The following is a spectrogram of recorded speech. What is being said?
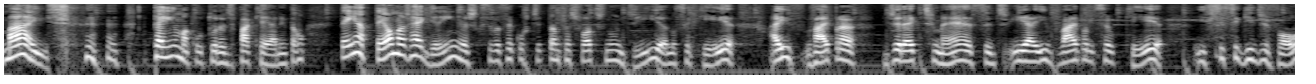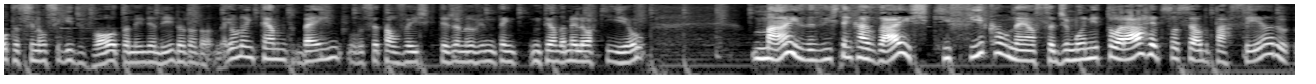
Mas tem uma cultura de paquera. Então, tem até umas regrinhas que se você curtir tantas fotos num dia, não sei o quê, aí vai para direct message, e aí vai para não sei o quê, e se seguir de volta, se não seguir de volta, nem, nem, nem, eu não entendo muito bem, você talvez que esteja me ouvindo entenda melhor que eu. Mas existem casais que ficam nessa de monitorar a rede social do parceiro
